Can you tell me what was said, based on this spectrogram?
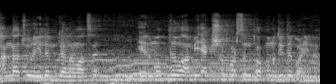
ভাঙ্গাচুর ইলেম কালাম আছে, এর মধ্যেও আমি একশো পার্সেন্ট কখনো দিতে পারি না।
